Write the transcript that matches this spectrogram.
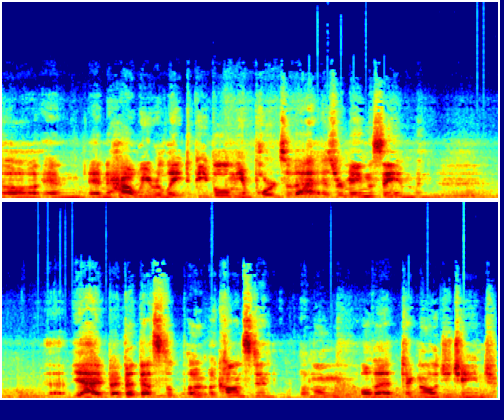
Uh, and and how we relate to people and the importance of that has remained the same. And uh, yeah, I, I bet that's a, a constant among all that technology change.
